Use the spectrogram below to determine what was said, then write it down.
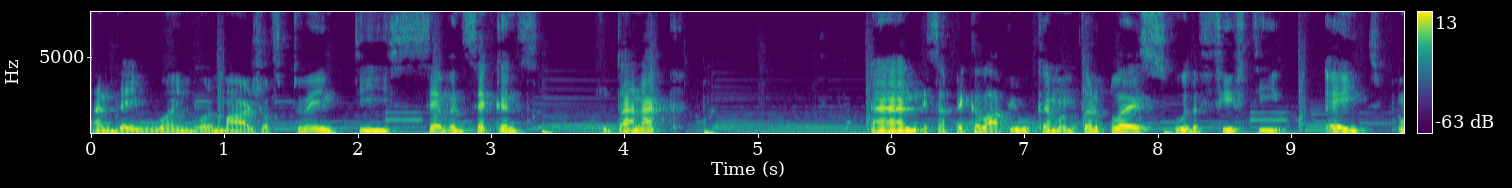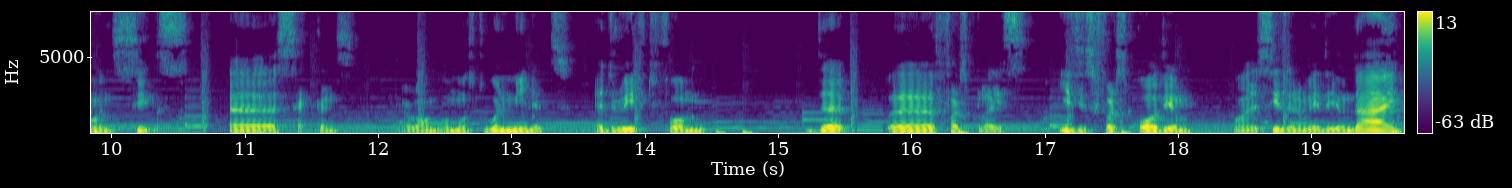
and they won by a margin of 27 seconds to Tanak. And it's a Kalapi will come on third place with a 58.6 uh, seconds, around almost one minute adrift from the uh, first place. Is his first podium on the season with Hyundai.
